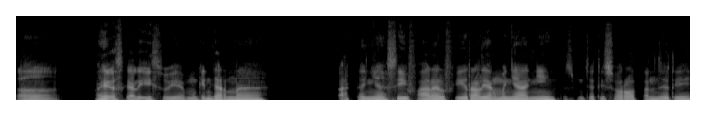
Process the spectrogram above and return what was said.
uh, banyak sekali isu ya. Mungkin karena adanya si Farel viral yang menyanyi terus menjadi sorotan jadi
